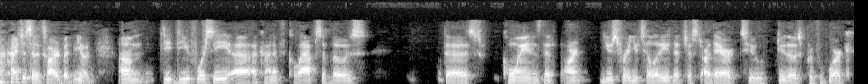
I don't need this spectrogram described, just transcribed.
I just said it's hard, but you know, um, do do you foresee a, a kind of collapse of those the coins that aren't used for a utility that just are there to do those proof of work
